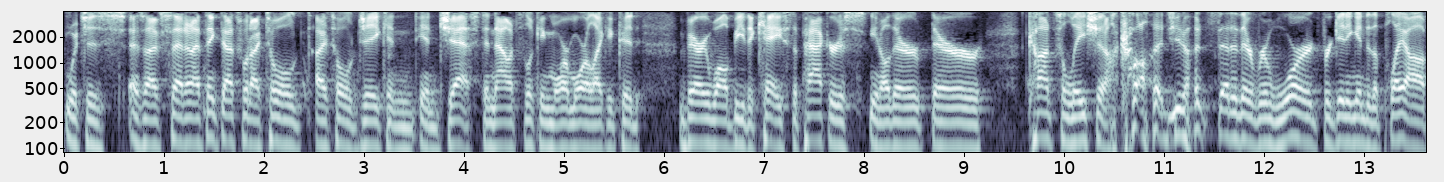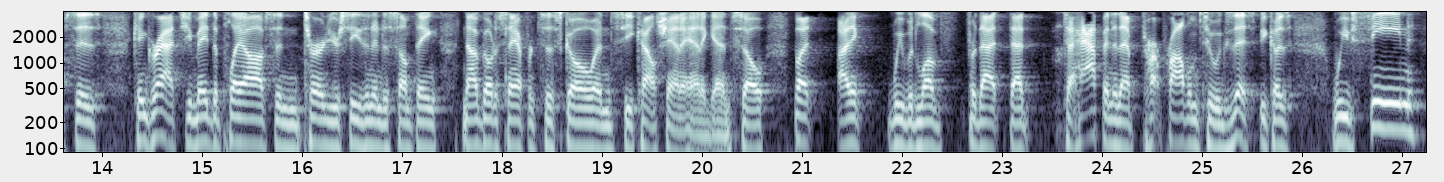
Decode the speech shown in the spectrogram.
which is as I've said, and I think that's what I told I told Jake in, in jest, and now it's looking more and more like it could very well be the case. The Packers, you know, their their consolation, I'll call it, you know, instead of their reward for getting into the playoffs is congrats, you made the playoffs and turned your season into something. Now go to San Francisco and see Kyle Shanahan again. So, but I think we would love for that that to happen and that problem to exist because we've seen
